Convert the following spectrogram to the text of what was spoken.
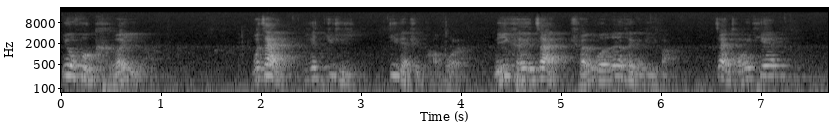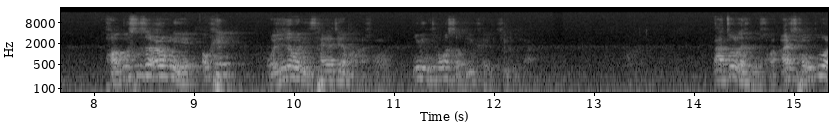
用户可以不在一个具体地点去跑步了，你可以在全国任何一个地方，在同一天跑个四十二公里，OK，我就认为你参加这个马拉松了，因为你通过手机可以记录下。那做的很好，而同步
